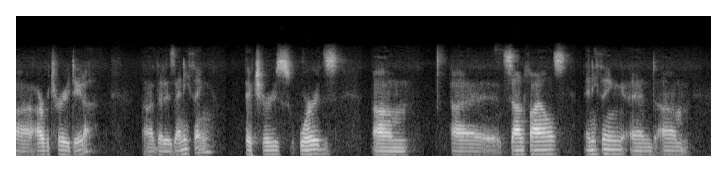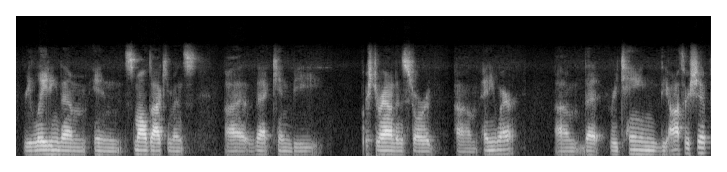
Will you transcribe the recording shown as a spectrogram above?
uh, arbitrary data, uh, that is anything, pictures, words, um, uh, sound files, anything, and um, relating them in small documents uh, that can be pushed around and stored um, anywhere, um, that retain the authorship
